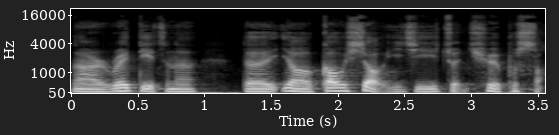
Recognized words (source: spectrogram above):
那 Reddit 呢的要高效以及准确不少。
